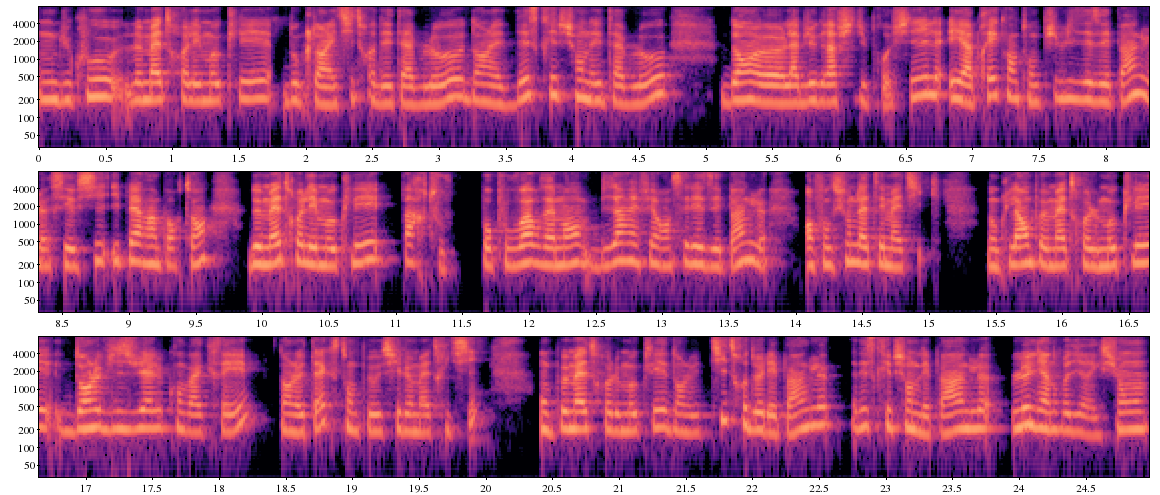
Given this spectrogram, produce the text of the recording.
Donc du coup, le mettre les mots-clés donc dans les titres des tableaux, dans les descriptions des tableaux, dans euh, la biographie du profil. Et après, quand on publie des épingles, c'est aussi hyper important de mettre les mots-clés partout pour pouvoir vraiment bien référencer les épingles en fonction de la thématique. Donc là, on peut mettre le mot-clé dans le visuel qu'on va créer, dans le texte, on peut aussi le mettre ici. On peut mettre le mot-clé dans le titre de l'épingle, la description de l'épingle, le lien de redirection.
